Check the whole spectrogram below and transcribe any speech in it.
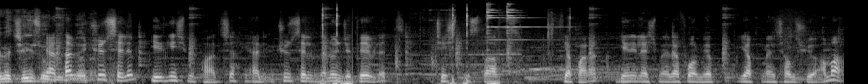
Evet şeyi Ya söylüyorum. tabii bana. 3. Selim ilginç bir padişah. Yani 3. Selim'den önce devlet çeşitli ıslahat yaparak yenileşme, reform yap- yapmaya çalışıyor. Ama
